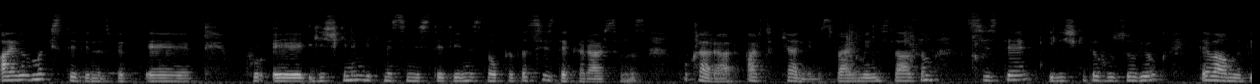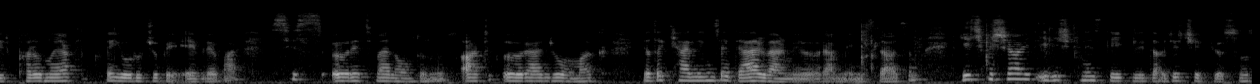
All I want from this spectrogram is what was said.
ayrılmak istediğiniz ve e, e, ilişkinin bitmesini istediğiniz noktada siz de kararsınız. Bu karar artık kendiniz vermeniz lazım. Sizde ilişkide huzur yok. Devamlı bir paranoyaklık ve yorucu bir evre var. Siz öğretmen oldunuz. Artık öğrenci olmak ya da kendinize değer vermeyi öğrenmeniz lazım. Geçmişe ait ilişkinizle ilgili de acı çekiyorsunuz.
